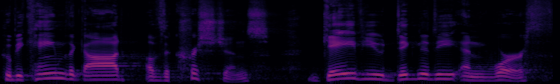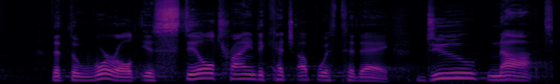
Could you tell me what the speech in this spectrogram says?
who became the God of the Christians, gave you dignity and worth that the world is still trying to catch up with today. Do not,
